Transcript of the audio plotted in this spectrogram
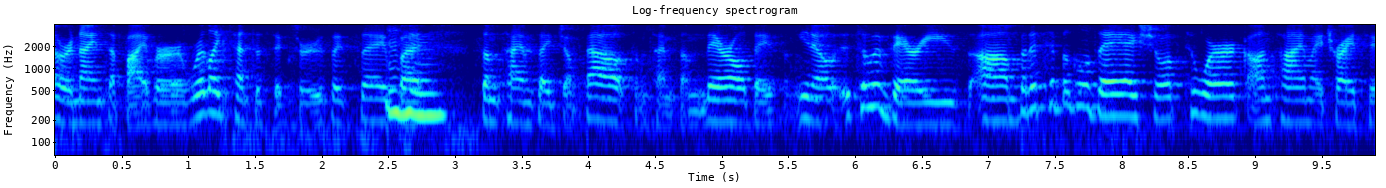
or nine to fiver. We're like ten to sixers, I'd say. Mm-hmm. But sometimes I jump out. Sometimes I'm there all day. Some, you know, so it varies. Um, but a typical day, I show up to work on time. I try to.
